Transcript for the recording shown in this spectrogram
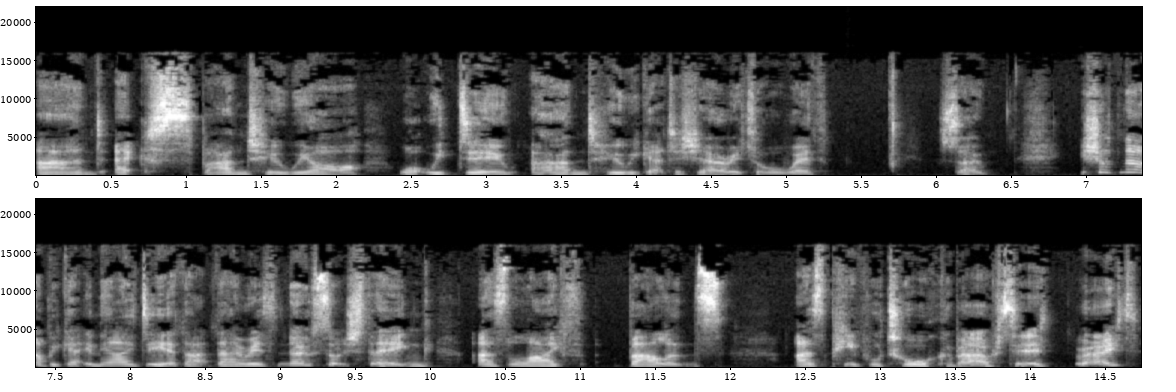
and expand who we are, what we do, and who we get to share it all with. So, you should now be getting the idea that there is no such thing as life balance as people talk about it, right?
